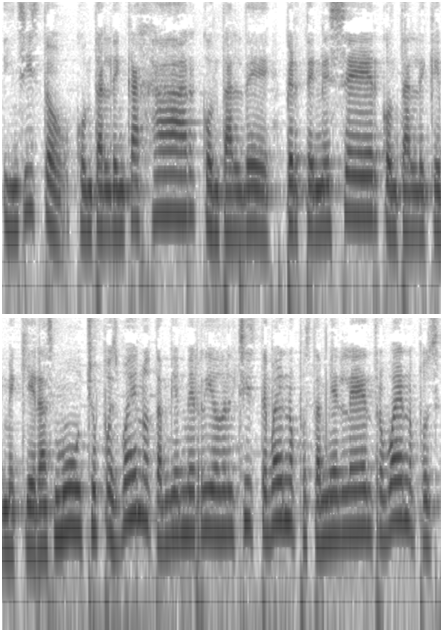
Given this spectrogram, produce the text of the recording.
insisto, con tal de encajar, con tal de pertenecer, con tal de que me quieras mucho, pues bueno, también me río del chiste, bueno, pues también le entro, bueno, pues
